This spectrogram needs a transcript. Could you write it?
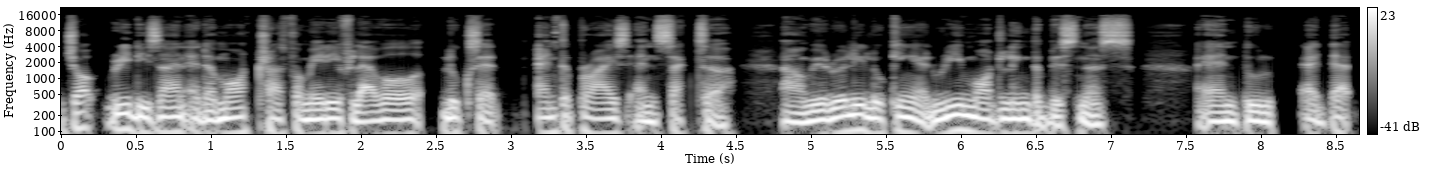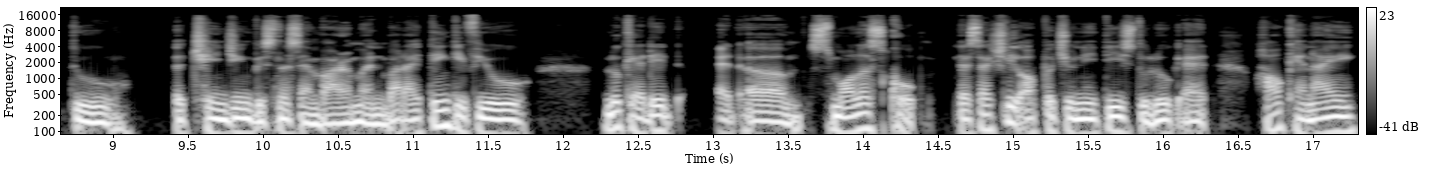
Job redesign at a more transformative level looks at enterprise and sector. Uh, we're really looking at remodeling the business and to adapt to the changing business environment. But I think if you look at it at a smaller scope, there's actually opportunities to look at how can I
